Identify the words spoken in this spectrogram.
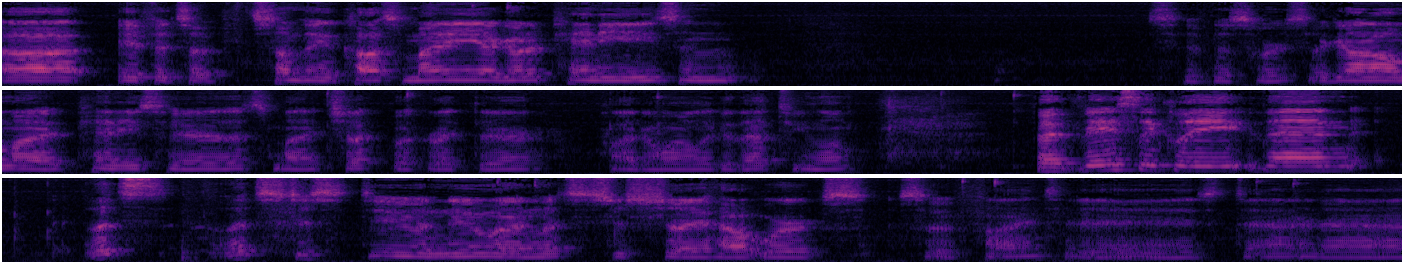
Uh, if it's a something that costs money, I go to pennies and see if this works. I got all my pennies here. That's my checkbook right there. Probably don't want to look at that too long. But basically, then let's let's just do a new one. Let's just show you how it works. So find today's da da da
